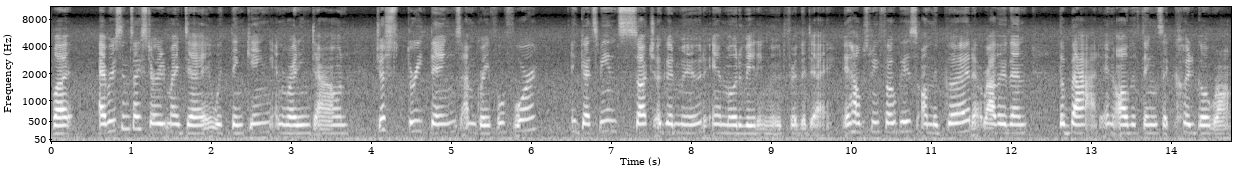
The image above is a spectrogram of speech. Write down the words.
But ever since I started my day with thinking and writing down just three things I'm grateful for, it gets me in such a good mood and motivating mood for the day. It helps me focus on the good rather than the bad and all the things that could go wrong.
